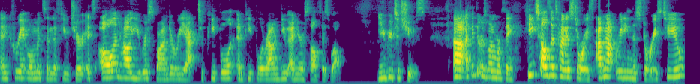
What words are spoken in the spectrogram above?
and create moments in the future. It's all in how you respond or react to people and people around you and yourself as well. You get to choose. Uh, I think there was one more thing. He tells a ton of stories. I'm not reading the stories to you.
